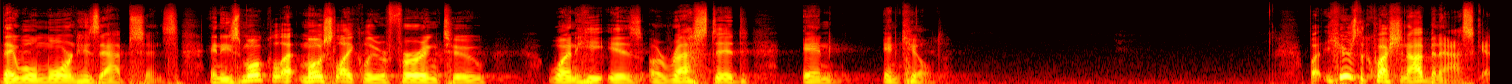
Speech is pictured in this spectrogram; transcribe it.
They will mourn his absence. And he's most likely referring to when he is arrested and, and killed. But here's the question I've been asking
